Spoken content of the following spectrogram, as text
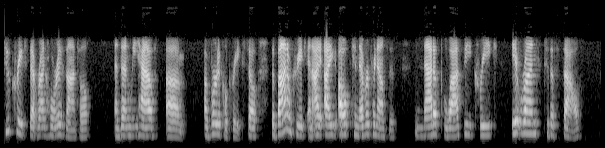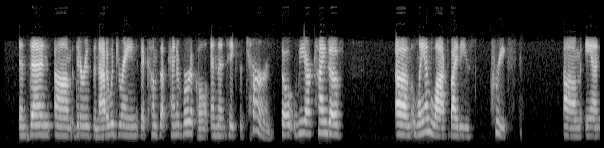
two creeks that run horizontal, and then we have um, a vertical creek. So the bottom creek, and I I oh, can never pronounce this, Nattawasi Creek. It runs to the south, and then um, there is the Nottawa Drain that comes up kind of vertical and then takes a turn. So we are kind of um, landlocked by these creeks, um, and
